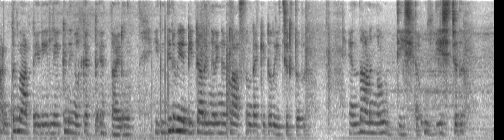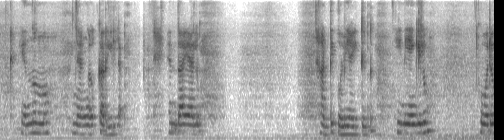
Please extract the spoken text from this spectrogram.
അടുത്ത നാട്ടേരിയയിലേക്ക് നിങ്ങൾക്ക് എത്ത എത്തായിരുന്നു. എന്തിനു വേണ്ടിയിട്ടാണ് ഇങ്ങനെ ഇങ്ങനെ ക്ലാസ് ഉണ്ടാക്കിയിട്ട് റീച്ച് എടുത്തത്? എന്താണ് നിങ്ങൾ ഉദ്ദേശിക്ക ഉദ്ദേശിച്ചത്? എന്നൊന്നും ഞങ്ങൾക്കറിയില്ല. എന്തായാലും അടിപൊളിയായിട്ടുണ്ട്. ഇനിയെങ്കിലും ഓരോ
